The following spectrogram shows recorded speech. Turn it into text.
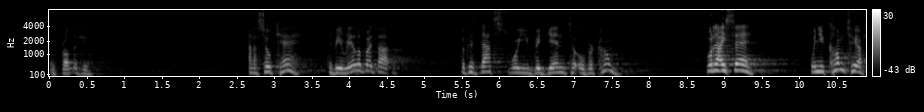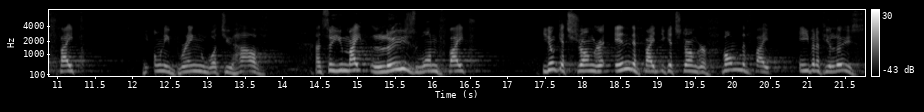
in front of you. And it's okay to be real about that because that's where you begin to overcome. What did I say? When you come to a fight, you only bring what you have. And so you might lose one fight. You don't get stronger in the fight, you get stronger from the fight, even if you lose.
